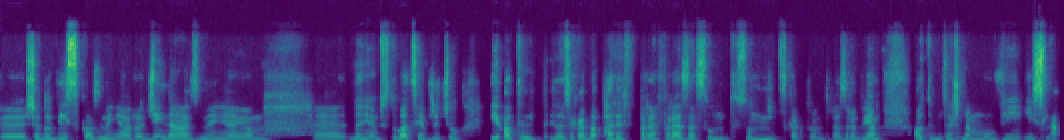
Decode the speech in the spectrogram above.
e, środowisko, zmienia rodzina, zmieniają, e, no nie wiem, sytuacja w życiu i o tym, to jest taka parafraza sun, sunnicka, którą teraz zrobiłam, o tym też nam mówi islam.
